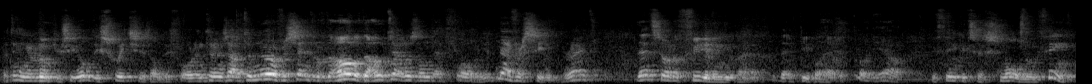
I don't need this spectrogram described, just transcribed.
But then you look, you see all these switches on this floor, and it turns out the nervous center of the whole of the hotel is on that floor. You'd never seen, right? That sort of feeling you have, that people have. Bloody hell, you think it's a small new thing,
